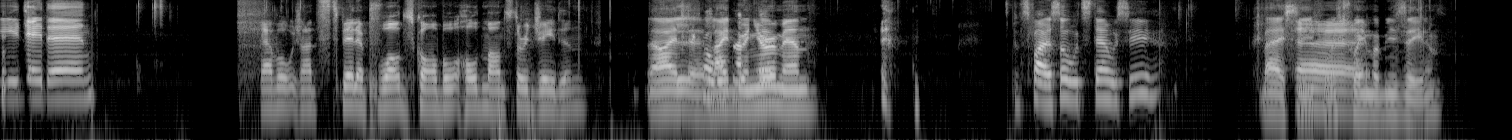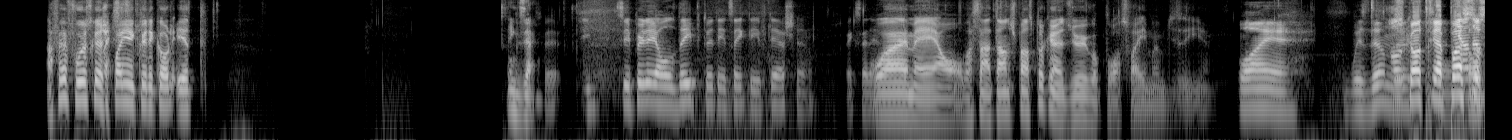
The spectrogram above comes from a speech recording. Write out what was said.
Et Jaden. Bravo, j'anticipais le pouvoir du combo Hold Monster Jaden. Ouais, le Oh, Lightbringer, man. Peux-tu faire ça au titan aussi? Ben, si, il faut que je sois Euh. immobilisé, là. En fait, il faut juste que je prenne un critical hit. Exact. C'est plus les all day, pis toi t'es avec tes flèches. Excellent. Ouais, mais on va s'entendre. Je pense pas qu'un dieu va pouvoir se faire immobiliser. Ouais. Wisdom. Je compterais on- pas sur ce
